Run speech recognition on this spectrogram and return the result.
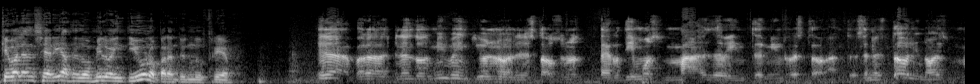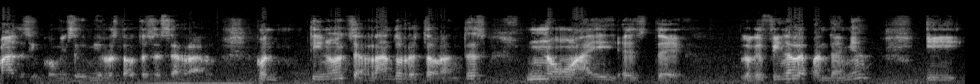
¿Qué balance harías de 2021 para tu industria? Mira, para, en el 2021 en Estados Unidos perdimos más de 20 mil restaurantes. En el estado de Illinois más de 5 mil, 6 mil restaurantes se cerraron. Continúan cerrando restaurantes, no hay este lo que fina la pandemia y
